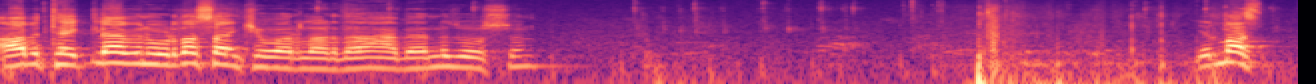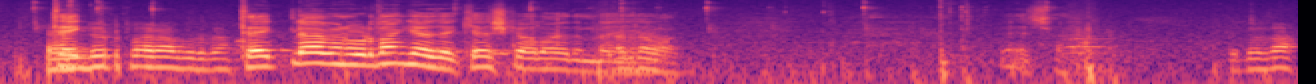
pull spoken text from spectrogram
Abi tekli evin orada sanki varlardı ha haberiniz olsun. Yılmaz Tek- M4 var ha burada. tekli evin oradan gelecek. Keşke alaydım ben Nerede ya. var? Neyse. Burada da.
